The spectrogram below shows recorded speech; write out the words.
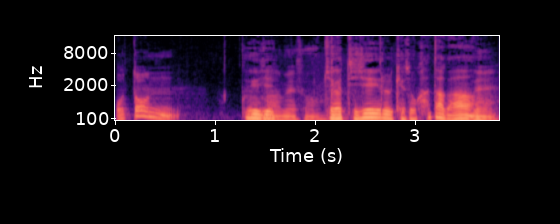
어떤 그게 이제 마음에서 제가 DJ를 계속 하다가 네,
